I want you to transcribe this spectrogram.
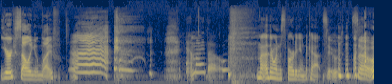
you're excelling in life. Ah. Am I though? My other one is farting in a cat suit, so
